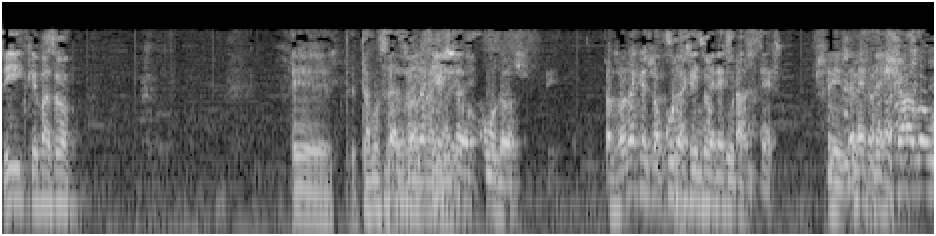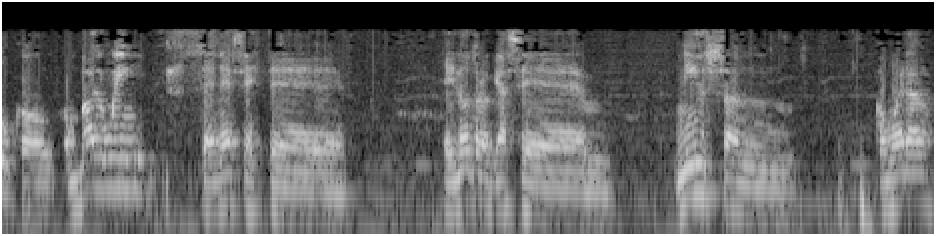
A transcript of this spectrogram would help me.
Sí, ¿qué pasó? eh, estamos Personajes Ronald. oscuros. Personajes oscuros Personajes interesantes. Sí, tenés The Shadow con, con Baldwin, tenés este el otro que hace mm, Nilsson, ¿cómo era?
